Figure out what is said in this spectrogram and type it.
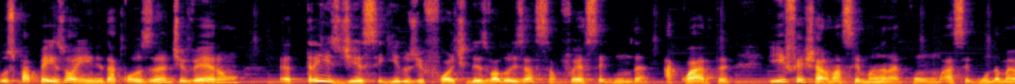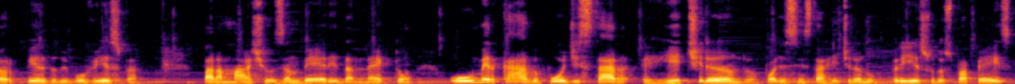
os papéis ON da COSAN tiveram é, três dias seguidos de forte desvalorização. Foi a segunda, a quarta, e fecharam uma semana com a segunda maior perda do Ibovespa. Para Marshall Zamberi, da Necton, o mercado pode estar retirando, pode assim estar retirando o preço dos papéis,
